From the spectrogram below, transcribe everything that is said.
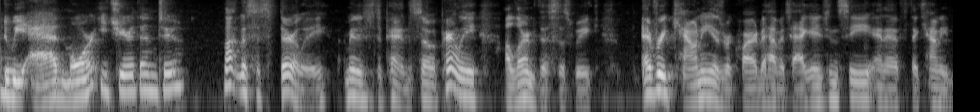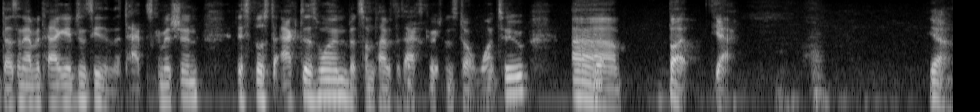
Do we add more each year then too? Not necessarily. I mean, it just depends. So apparently, I learned this this week. Every county is required to have a tag agency, and if the county doesn't have a tag agency, then the tax commission is supposed to act as one. But sometimes the tax commissions don't want to. Um, But yeah, yeah.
